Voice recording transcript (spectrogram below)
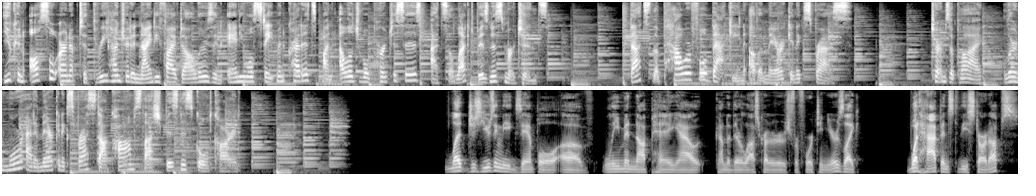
You can also earn up to $395 in annual statement credits on eligible purchases at select business merchants. That's the powerful backing of American Express. Terms apply. Learn more at americanexpress.com slash business gold card. Let just using the example of Lehman not paying out kind of their last creditors for 14 years, like what happens to these startups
